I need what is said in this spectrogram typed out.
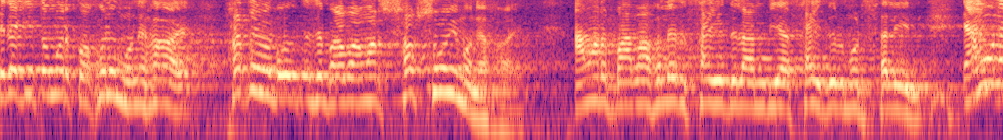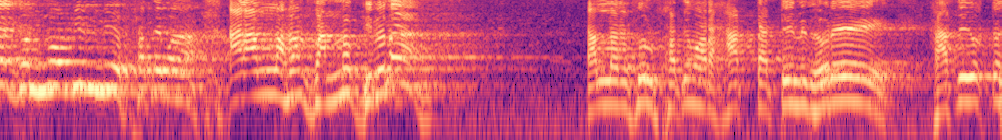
এটা কি তোমার কখনো মনে হয়? ফাতেমা বলতেছে, বাবা, আমার সবসময় মনে হয়। আমার বাবা হলেন সাইদুল আম্বিয়া, সাইদুল মুরসালিন। এমন একজন নবীর মেয়ে ফাতেমা। আর আল্লাহ আমাকে জান্নাত দিবে না? আল্লাহ রসুল ফাতেমার হাতটা টেনে ধরে হাতে একটা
